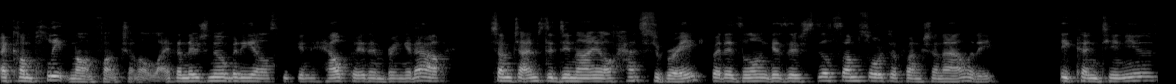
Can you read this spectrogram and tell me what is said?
a complete non-functional life and there's nobody else who can help it and bring it out sometimes the denial has to break but as long as there's still some sort of functionality it continues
